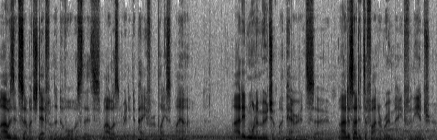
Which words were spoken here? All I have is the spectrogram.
I was in so much debt from the divorce that I wasn't ready to pay for a place of my own. I didn't want to mooch off my parents, so I decided to find a roommate for the interim.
